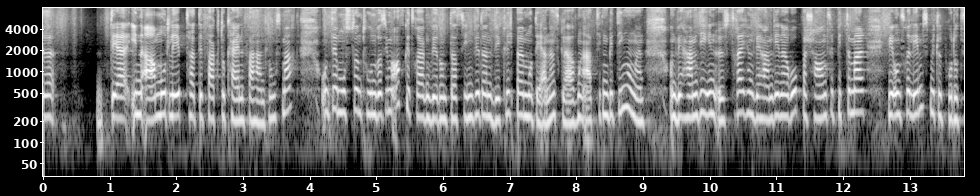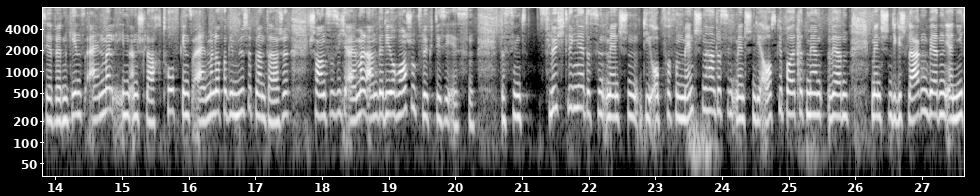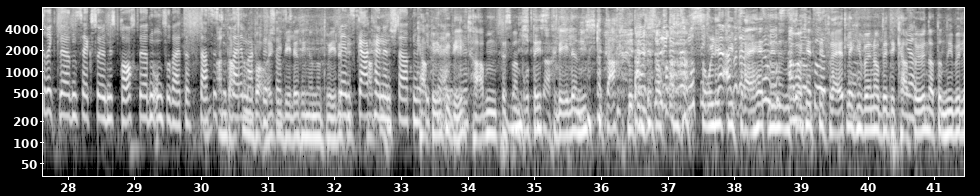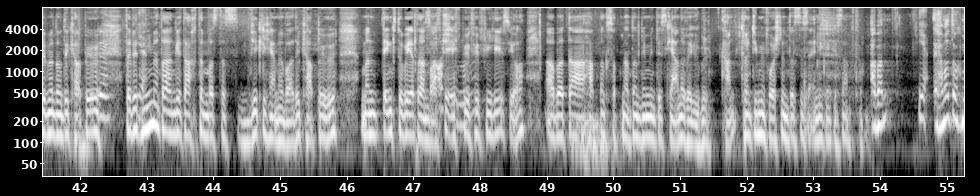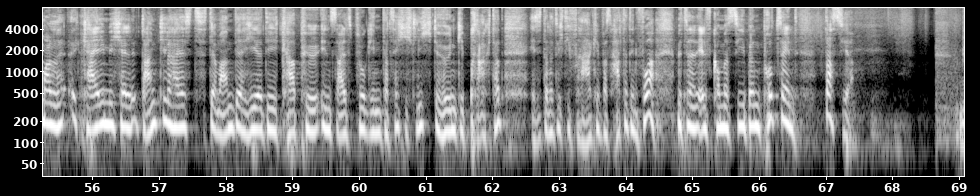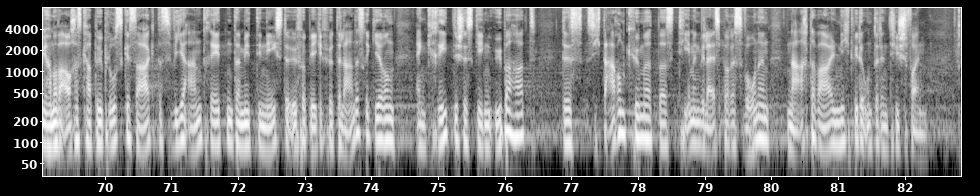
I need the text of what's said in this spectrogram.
der in Armut lebt, hat de facto keine Verhandlungsmacht und der muss dann tun, was ihm aufgetragen wird. Und da sind wir dann wirklich bei modernen, sklavenartigen Bedingungen. Und wir haben die in Österreich und wir haben die in Europa. Schauen Sie bitte mal, wie unsere Lebensmittel produziert werden. Gehen Sie einmal in einen Schlachthof, gehen Sie einmal auf eine Gemüseplantage, schauen Sie sich einmal an, wer die Orangen pflückt, die Sie essen. Das sind Flüchtlinge, das sind Menschen, die Opfer von Menschenhandel sind, Menschen, die ausgebeutet werden, Menschen, die geschlagen werden, erniedrigt werden, sexuell missbraucht werden und so weiter. Das ist An die freie dann aber all Marktwirtschaft. die Wählerinnen und Wähler, Wenn es gar keinen Staat mehr gibt, KPÖ der gewählt haben, das waren Nicht Protestwähler, nicht gedacht wird. Nein, Das ist auch muss ich- soll ich aber die Freiheit nennen, ich nur jetzt die Freiheitlichen wählen oder die KPÖ, Ja. na, dann will jemand nur die KPÖ. Da wird Ja. niemand daran gedacht haben, was das wirklich einmal war, die KPÖ. Man denkt aber eher daran, was die schlimm, FPÖ für viele ist, ja. Aber da hat man gesagt, na, dann nehmen wir das kleinere Übel. Kann, könnte ich mir vorstellen, dass das einige gesagt haben. Aber Ja. Hören wir doch mal, Kai Michael Dankel heißt der Mann, der hier die KPÖ in Salzburg in tatsächlich lichte Höhen gebracht hat. Es ist dann natürlich die Frage, was hat er denn vor mit seinen 11,7 Prozent? Das hier. Wir haben aber auch als KPÖ Plus gesagt, dass wir antreten, damit die nächste ÖVP-geführte Landesregierung ein kritisches Gegenüber hat, das sich darum kümmert, dass Themen wie leistbares Wohnen nach der Wahl nicht wieder unter den Tisch fallen.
